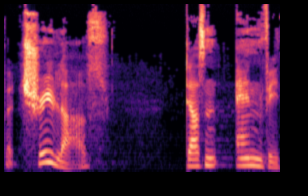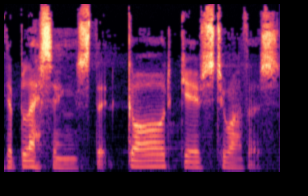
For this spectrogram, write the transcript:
But true love doesn't envy the blessings that God gives to others.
